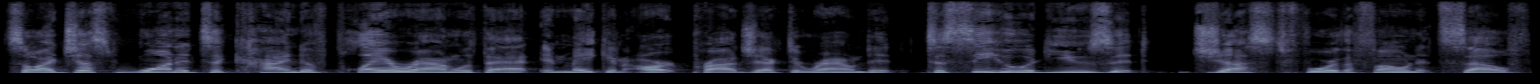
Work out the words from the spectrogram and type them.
so I just wanted to kind of play around with that and make an art project around it to see who would use it just for the phone itself.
